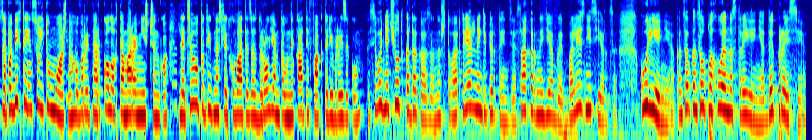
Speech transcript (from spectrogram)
Запобігти інсульту можна, говорить нарколог Тамара Міщенко. Для цього потрібно слідкувати за здоров'ям та уникати факторів ризику. Сегодня четко доказано, что артериальная гипертензия, сахарный диабет, болезни сердца, курение, в конце концов плохое настроение, депрессия,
